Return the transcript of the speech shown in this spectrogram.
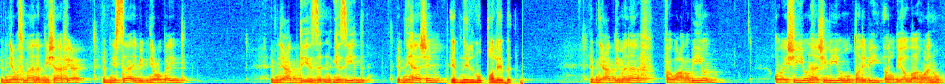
بن عثمان بن شافع بن السائب بن عبيد بن عبد يزيد بن هاشم بن المطلب. بن عبد مناف فهو عربي قريشي هاشمي مطلبي رضي الله عنه.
